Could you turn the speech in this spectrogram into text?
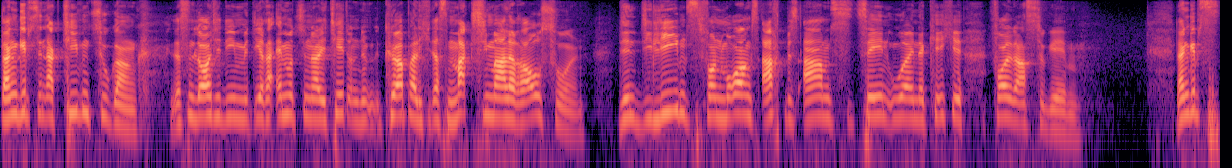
Dann gibt es den aktiven Zugang. Das sind Leute, die mit ihrer Emotionalität und körperlich das Maximale rausholen. Die, die lieben es von morgens 8 bis abends 10 Uhr in der Kirche Vollgas zu geben. Dann gibt es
